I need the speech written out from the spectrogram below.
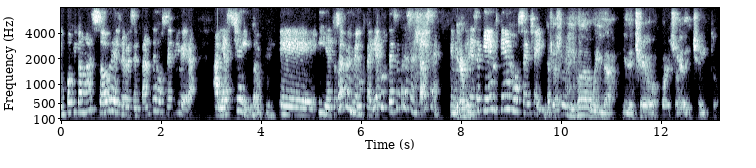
un poquito más sobre el representante José Rivera, alias Cheito. Eh, y entonces, pues me gustaría que usted se presentase. Que Mira, me quién, quién es José Cheito. Yo soy hijo de Abuela y de Cheo, por eso soy de Cheito.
